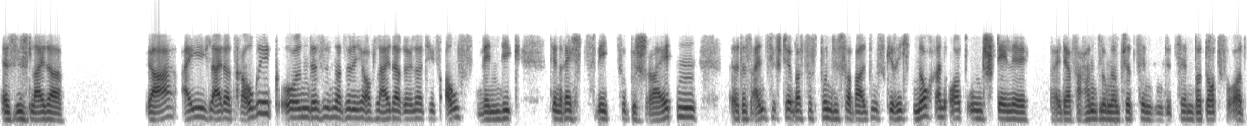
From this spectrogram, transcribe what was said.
Es ist leider ja, eigentlich leider traurig und es ist natürlich auch leider relativ aufwendig, den Rechtsweg zu beschreiten. Äh, das Einzige, was das Bundesverwaltungsgericht noch an Ort und Stelle bei der Verhandlung am 14. Dezember dort vor Ort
